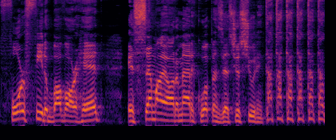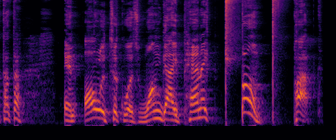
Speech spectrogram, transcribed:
four feet above our head, is semi-automatic weapons that's just shooting. Ta, ta, ta, ta, ta, ta, ta, ta. And all it took was one guy panicked, boom, popped.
